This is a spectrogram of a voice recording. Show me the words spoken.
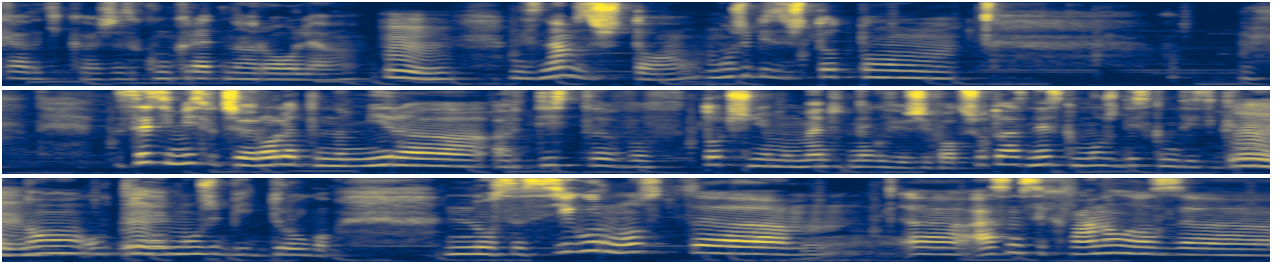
как да ти кажа, за конкретна роля. Mm. Не знам защо. Може би защото се си мисля, че ролята намира артиста в точния момент от неговия живот. Защото аз днеска може да искам да изиграя mm. едно, утре mm. може би друго. Но със сигурност а, а, аз съм се хванала за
